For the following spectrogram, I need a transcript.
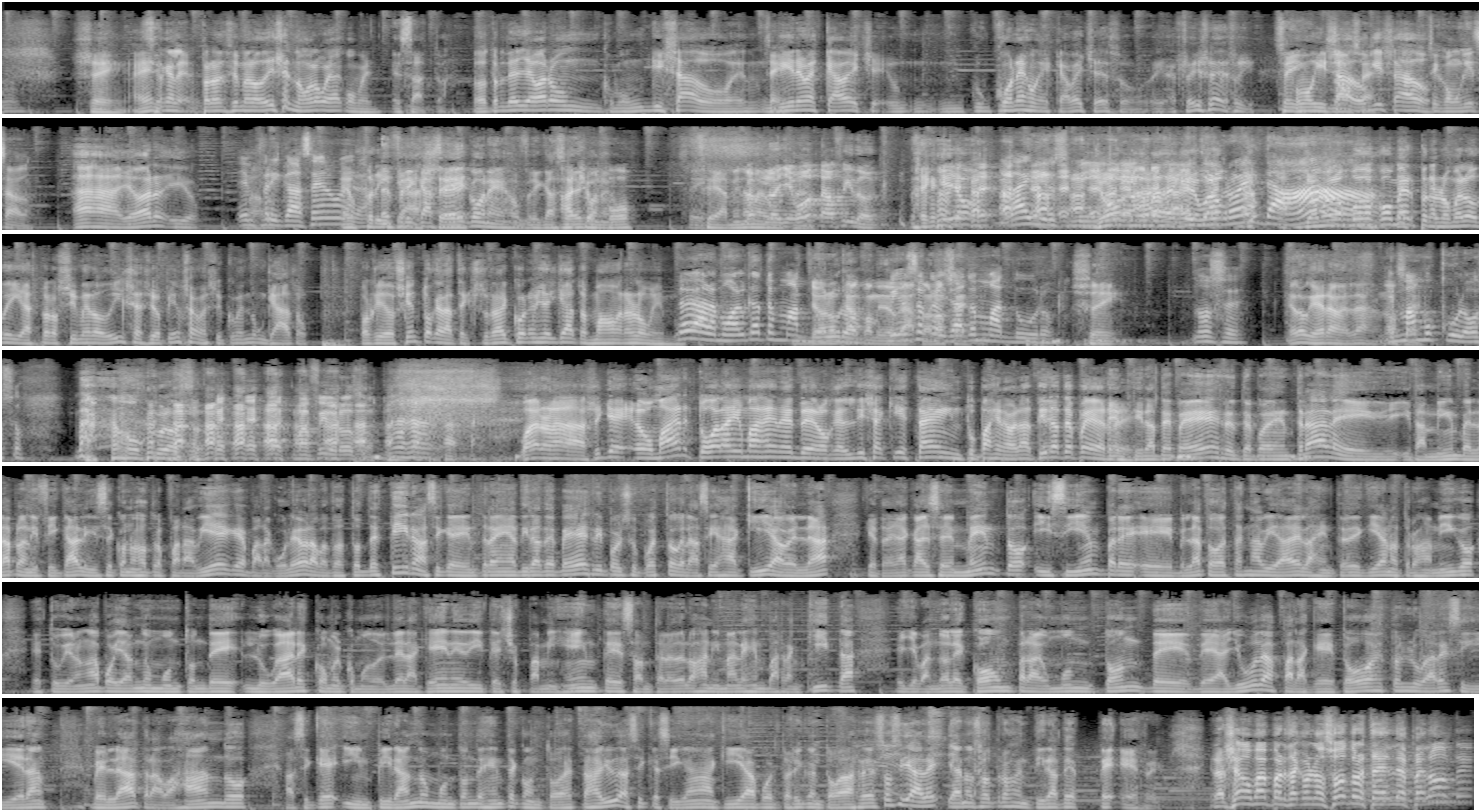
Sí, que le- pero si me lo dicen, no me lo voy a comer. Exacto. Los otros días llevaron como un guisado, un Sí. guineo en escabeche, un, un- un conejo en escabeche, eso. ¿Se dice eso? Sí, como guisado, No sé. guisado. Sí, como un guisado. Ajá, llevaron y yo. En no. fricase no En era. fri- El fricasé de conejo, fricasé de conejo. fo. Sí, a mí no lo, me lo gusta. llevó Daffy Duck. Es que yo. Ay, Dios mío. Yo, lo que pasa es que yo, me lo, crueldad. yo me lo puedo comer, pero no me lo digas. Pero si me lo dices, yo pienso que me estoy comiendo un gato. Porque yo siento que la textura del conejo y el gato es más o menos lo mismo. No, a lo mejor el gato es más Yo duro. nunca he comido Pienso gato, que no el gato sé. es más duro. Sí. No sé. ¿Qué es lo que era, verdad? No es sé. más musculoso. Musculoso. Más fibroso. bueno, nada. Así que, Omar, todas las imágenes de lo que él dice aquí están en tu página, ¿verdad? Tírate En PR. Tírate PR, usted puede entrar eh, y, y también, ¿verdad? Planificar y irse con nosotros para Vieques, para Culebra, para todos estos destinos. Así que entren a Tírate PR y, por supuesto, gracias a Kia, ¿verdad? Que trae acá el segmento. Y siempre, eh, ¿verdad? Todas estas navidades, la gente de Kia, nuestros amigos, estuvieron apoyando un montón de lugares como el Comodor de la Kennedy, Techos para mi gente, Santuario de los Animales en Barranquita, eh, llevándole compra, un montón de, de ayudas para que todos estos lugares siguieran, ¿verdad? Trabajando. Así que inspirando un montón de gente con todas estas ayudas. Así que sigan aquí a Puerto Rico en todas las redes sociales y a nosotros en Tírate PR. Gracias, Omar, por estar con nosotros. Este es el despelote.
